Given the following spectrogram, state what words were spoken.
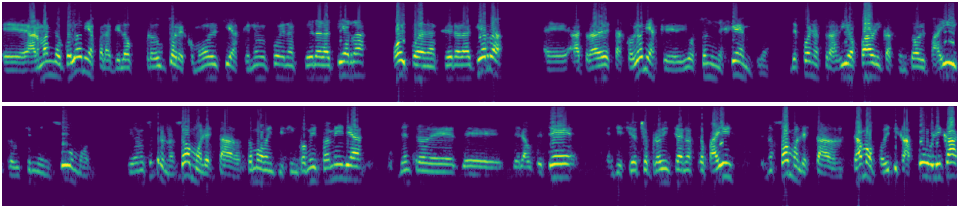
eh, armando colonias para que los productores, como vos decías, que no pueden acceder a la tierra, hoy puedan acceder a la tierra eh, a través de estas colonias que digo son un ejemplo. Después nuestras biofábricas en todo el país, produciendo insumos, nosotros no somos el Estado, somos 25.000 familias dentro de, la UTT, en 18 provincias de nuestro país, no somos el Estado, necesitamos políticas públicas,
